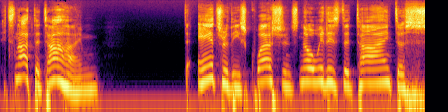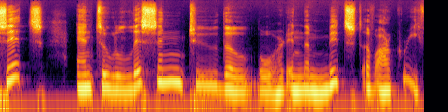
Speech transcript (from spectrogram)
It's not the time to answer these questions. No, it is the time to sit and to listen to the Lord in the midst of our grief.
